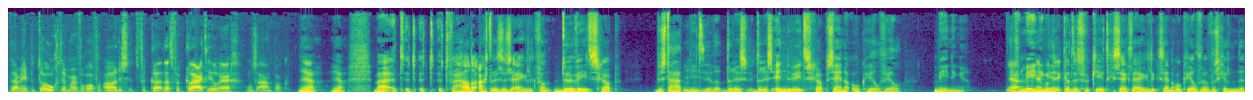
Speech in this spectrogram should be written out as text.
daarmee betoogde, maar vooral van, oh, dus het verkla- dat verklaart heel erg onze aanpak. Ja, ja. Maar het, het, het, het verhaal daarachter is dus eigenlijk van de wetenschap bestaat niet. Er, is, er is in de wetenschap zijn er ook heel veel meningen. Ja, of en meningen, ik- dat is verkeerd gezegd eigenlijk, zijn er ook heel veel verschillende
